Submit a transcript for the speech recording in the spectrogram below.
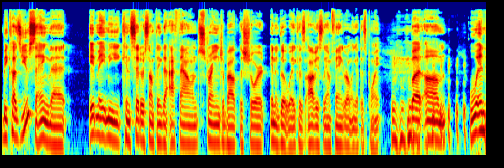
Because you saying that it made me consider something that I found strange about the short in a good way because obviously I'm fangirling at this point. but um when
